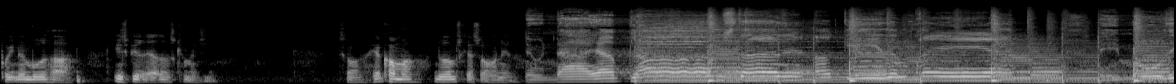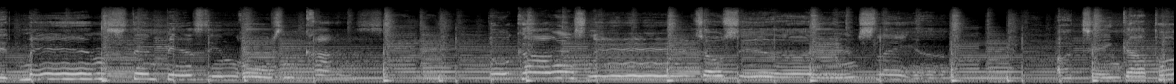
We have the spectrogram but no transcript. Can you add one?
på en eller anden måde har inspireret os, kan man sige. Så her kommer noget om skasovernetter. Nu når jeg blomsterne og geden præger Vemodigt mens den beder sin rosenkrans På kongens nytog sidder øens slager Og tænker på,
